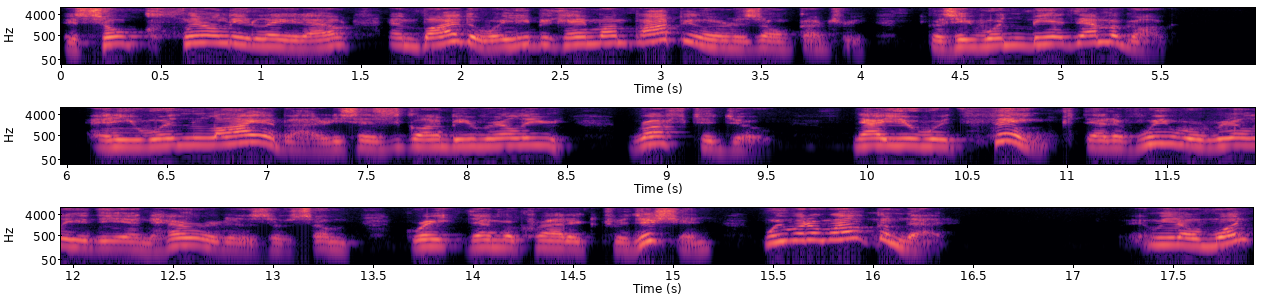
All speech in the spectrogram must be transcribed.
It's so clearly laid out. And by the way, he became unpopular in his own country because he wouldn't be a demagogue and he wouldn't lie about it. He says it's going to be really rough to do. Now, you would think that if we were really the inheritors of some great democratic tradition, we would have welcomed that. You know, one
